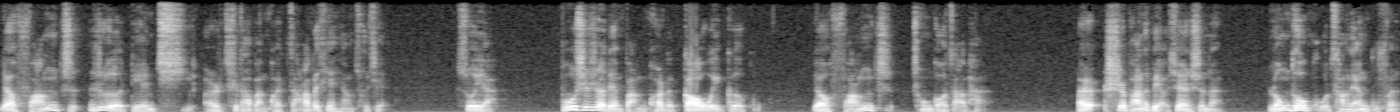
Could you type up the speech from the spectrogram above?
要防止热点起而其他板块砸的现象出现。所以啊，不是热点板块的高位个股，要防止冲高砸盘。而实盘的表现是呢，龙头股畅联股份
